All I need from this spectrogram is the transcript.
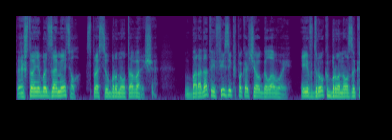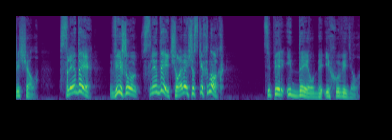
«Ты что-нибудь заметил?» — спросил Брунелл товарища. Бородатый физик покачал головой, и вдруг Брунелл закричал. «Следы! Вижу следы человеческих ног!» Теперь и Дейлби их увидел.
